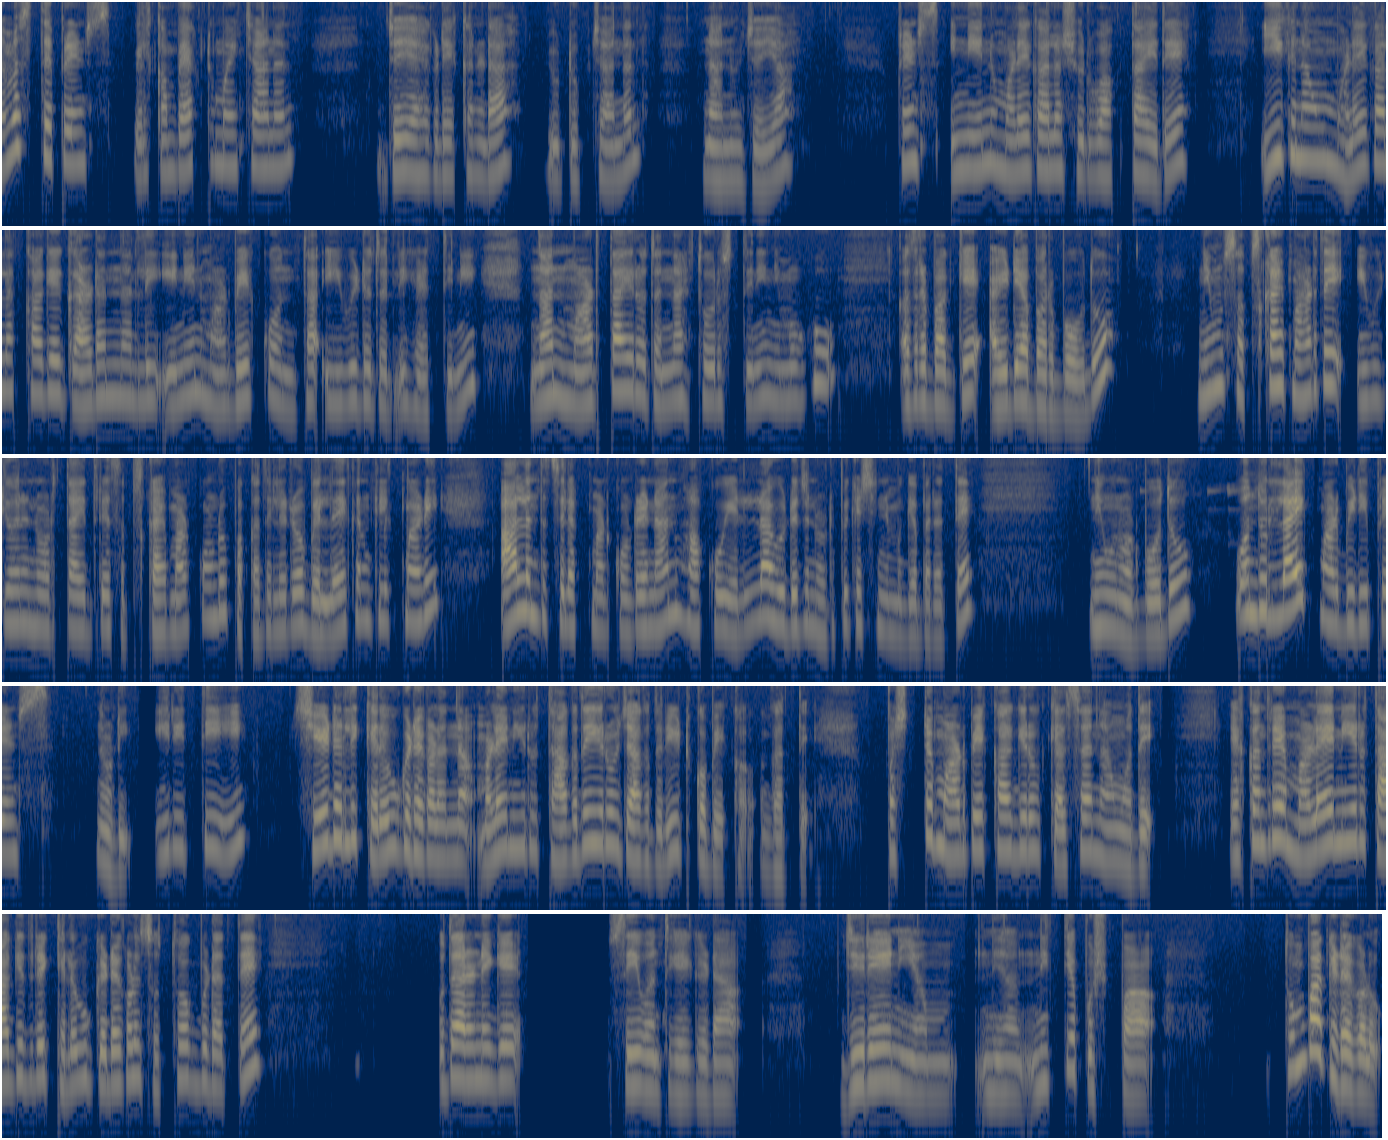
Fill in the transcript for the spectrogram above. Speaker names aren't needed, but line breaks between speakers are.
ನಮಸ್ತೆ friends, welcome back to my channel. Jaya Hegde Kannada YouTube channel. ನಾನು Jaya. Friends, ಇನ್ನೇನು ಮಳೆಗಾಲ ಶುರುವಾಗ್ತಾ ಇದೆ. ಈಗ ನಾವು ಮಳೆಗಾಲಕ್ಕಾಗಿ ಗಾರ್ಡನ್ನಲ್ಲಿ ಏನೇನು ಮಾಡಬೇಕು ಅಂತ ಈ ವಿಡಿಯೋದಲ್ಲಿ ಹೇಳ್ತೀನಿ. ನಾನು ಮಾಡ್ತಾ ಇರೋದನ್ನು ತೋರಿಸ್ತೀನಿ. ನಿಮಗೂ ಅದರ ಬಗ್ಗೆ ಐಡಿಯಾ ಬರ್ಬೋದು. ನೀವು ಸಬ್ಸ್ಕ್ರೈಬ್ ಮಾಡದೆ ಈ ವಿಡಿಯೋನ ನೋಡ್ತಾ ಇದ್ದರೆ ಸಬ್ಸ್ಕ್ರೈಬ್ ಮಾಡಿಕೊಂಡು ಪಕ್ಕದಲ್ಲಿರೋ ಬೆಲ್ಲೈಕನ್ ಕ್ಲಿಕ್ ಮಾಡಿ. ಆಲ್ ಅಂತ ಸೆಲೆಕ್ಟ್ ಮಾಡಿಕೊಂಡ್ರೆ ನಾನು ಹಾಕೋ ಎಲ್ಲ ವಿಡಿಯೋದ ನೋಟಿಫಿಕೇಷನ್ ನಿಮಗೆ ಬರುತ್ತೆ. ನೀವು ನೋಡ್ಬೋದು. ಒಂದು ಲೈಕ್ ಮಾಡಿಬಿಡಿ ಫ್ರೆಂಡ್ಸ್. ನೋಡಿ, ಈ ರೀತಿ ಶೇಡಲ್ಲಿ ಕೆಲವು ಗಿಡಗಳನ್ನು ಮಳೆ ನೀರು ತಾಗದೇ ಇರೋ ಜಾಗದಲ್ಲಿ ಇಟ್ಕೋಬೇಕಾಗತ್ತೆ. ಫಸ್ಟ್ ಮಾಡಬೇಕಾಗಿರೋ ಕೆಲಸ ನಾವು ಅದೇ. ಯಾಕಂದರೆ ಮಳೆ ನೀರು ತಾಗಿದರೆ ಕೆಲವು ಗಿಡಗಳು ಸುತ್ತೋಗ್ಬಿಡತ್ತೆ. ಉದಾಹರಣೆಗೆ ಸೇವಂತಿಗೆ ಗಿಡ, ಜಿರೇನಿಯಂ ನಿತ್ಯ ಪುಷ್ಪ, ತುಂಬ ಗಿಡಗಳು.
